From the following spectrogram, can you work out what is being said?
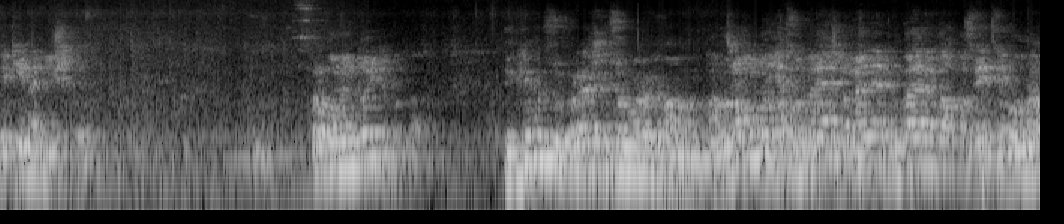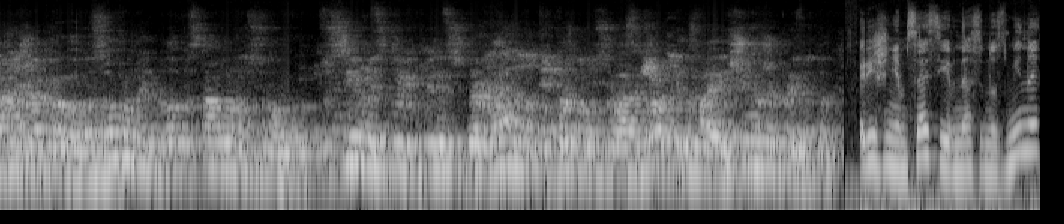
які надійшли. Прокоментуйте, не суперечать цьому регламенту? А в чому моя суперечка? У мене виникла позиція. Вона вже проголосована і була поставлена в цілому. Відповідності до регламенту повторно голосувати правки немає. Рішення вже прийнято. Рішенням сесії внесено зміни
